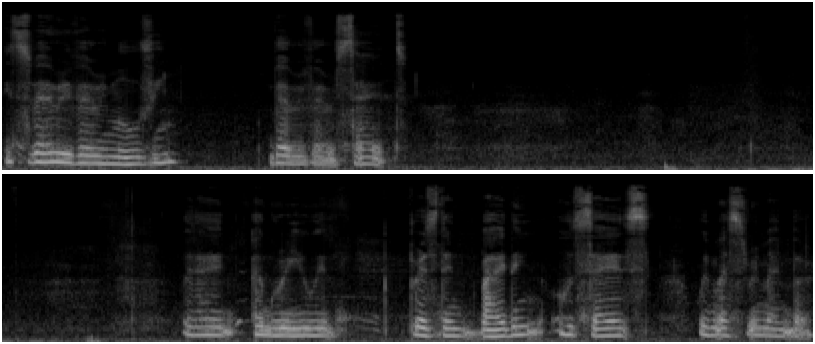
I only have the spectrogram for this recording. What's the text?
It's very, very moving, very, very sad. But I agree with President Biden, who says we must remember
